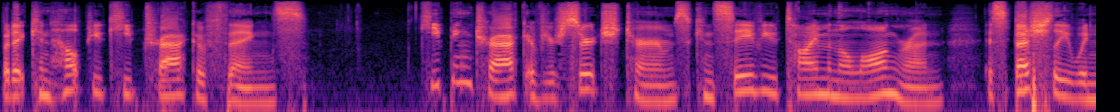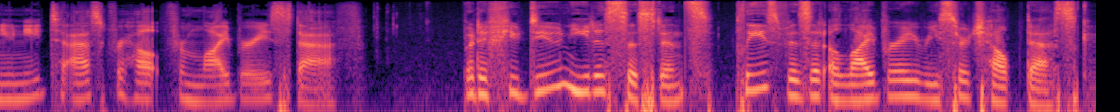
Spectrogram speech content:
but it can help you keep track of things. Keeping track of your search terms can save you time in the long run, especially when you need to ask for help from library staff. But if you do need assistance, please visit a library research help desk.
